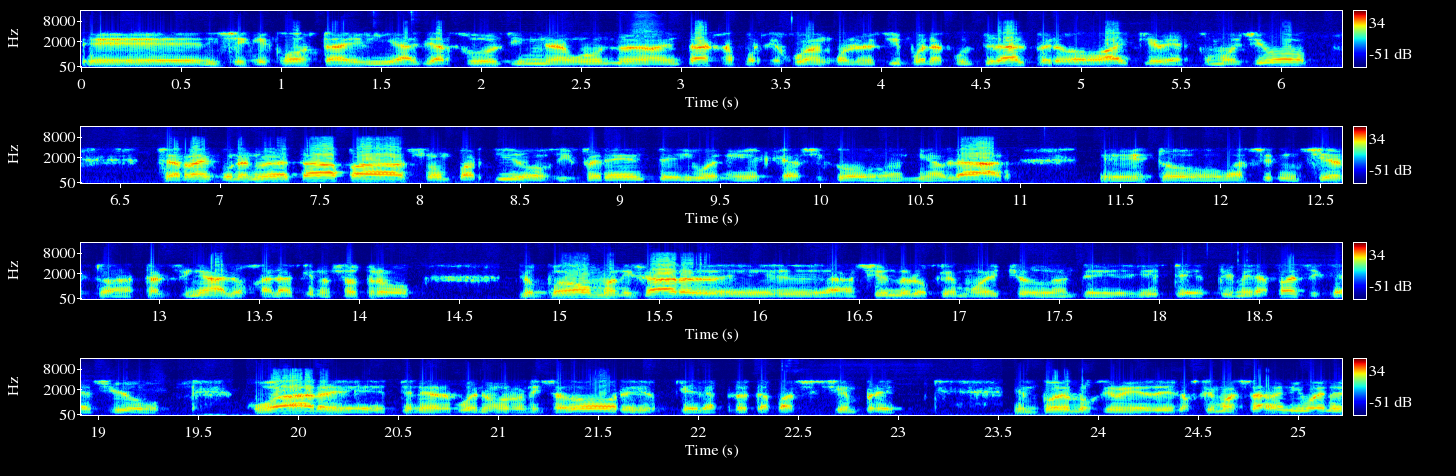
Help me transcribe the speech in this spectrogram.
eh, dice que Costa y Alvear Fútbol tienen una nueva ventaja porque juegan con el equipo de la cultural, pero hay que ver. Como decimos, se arranca una nueva etapa, son partidos diferentes y bueno, y el clásico ni hablar. Eh, esto va a ser incierto hasta el final. Ojalá que nosotros lo podamos manejar eh, haciendo lo que hemos hecho durante esta primera fase, que ha sido jugar, eh, tener buenos organizadores, que la pelota pase siempre en poder los que, de los que más saben y bueno,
